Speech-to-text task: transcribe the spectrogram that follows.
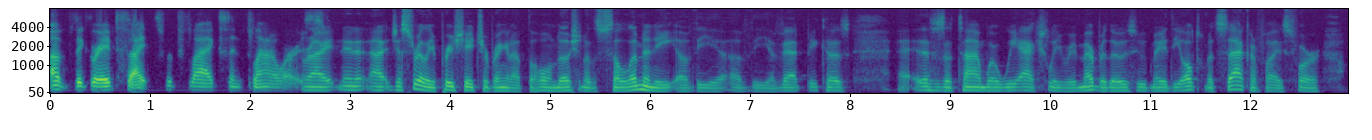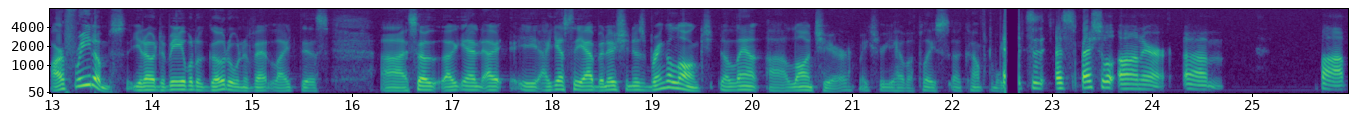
of the grave sites with flags and flowers. Right, and I just really appreciate you bringing up the whole notion of the solemnity of the of the event because uh, this is a time where we actually remember those who made the ultimate sacrifice for our freedoms. You know, to be able to go to an event like this. Uh, so again, I, I, guess the admonition is bring along a lawn, uh, lawn chair. Make sure you have a place uh, comfortable. It's a, a special honor, um, Bob,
